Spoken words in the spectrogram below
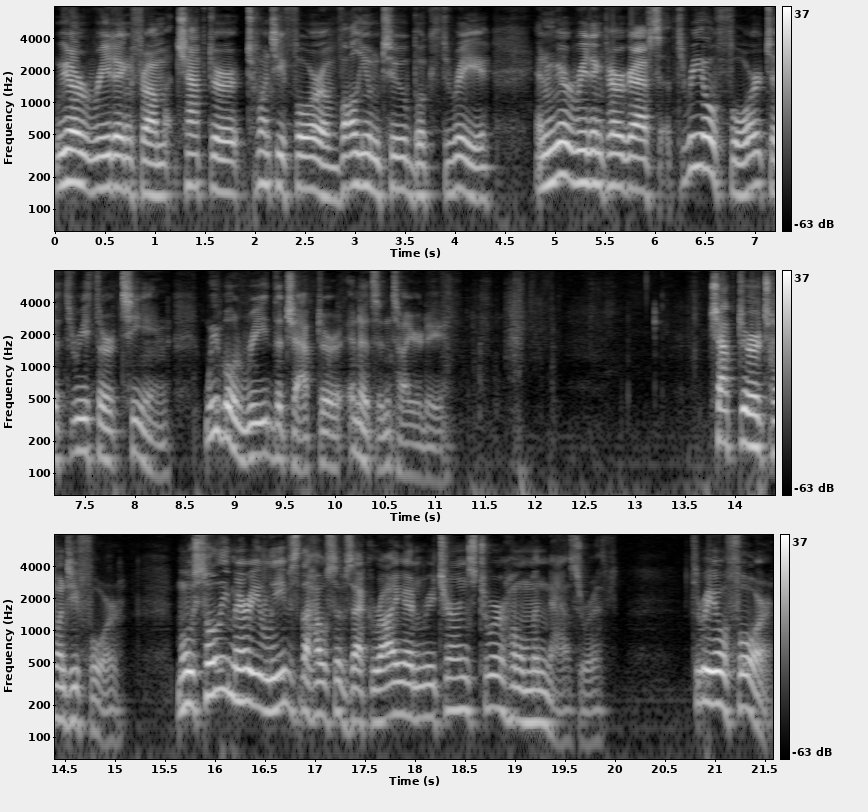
We are reading from chapter 24 of volume 2, book 3, and we are reading paragraphs 304 to 313. We will read the chapter in its entirety. Chapter 24 Most Holy Mary leaves the house of Zechariah and returns to her home in Nazareth. 304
